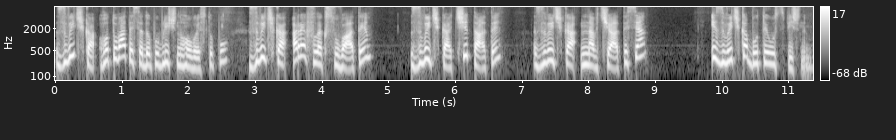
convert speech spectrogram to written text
звичка готуватися до публічного виступу, звичка рефлексувати, звичка читати, звичка навчатися і звичка бути успішним.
